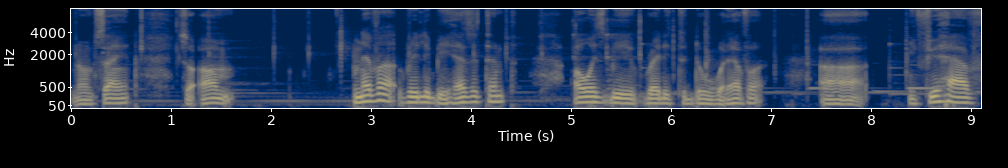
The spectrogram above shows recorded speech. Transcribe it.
you know what i'm saying? So um never really be hesitant. Always be ready to do whatever. Uh if you have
